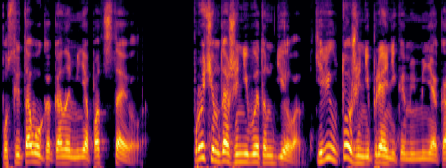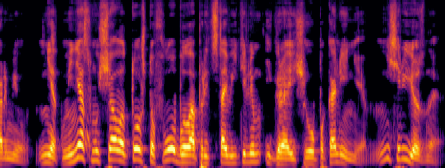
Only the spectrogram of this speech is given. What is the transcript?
после того, как она меня подставила. Впрочем, даже не в этом дело. Кирилл тоже не пряниками меня кормил. Нет, меня смущало то, что Фло была представителем играющего поколения. Несерьезная.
